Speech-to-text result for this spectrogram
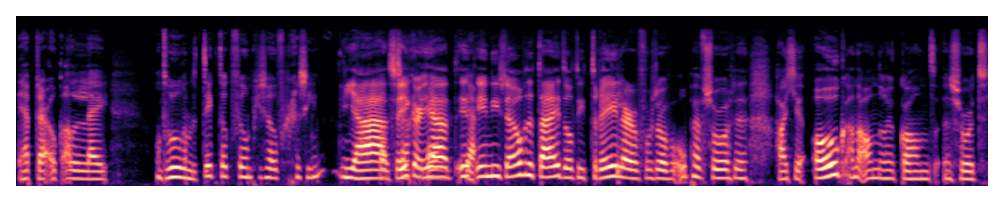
hebt daar ook allerlei ontroerende TikTok-filmpjes over gezien. Ja, zeker. in, Ja. in diezelfde tijd dat die trailer voor zoveel ophef zorgde, had je ook aan de andere kant een soort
